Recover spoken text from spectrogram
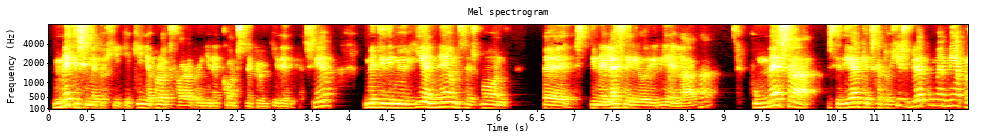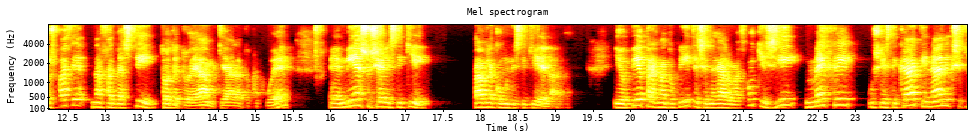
Με τη συμμετοχή και εκεί για πρώτη φορά των γυναικών στην εκλογική διαδικασία, με τη δημιουργία νέων θεσμών ε, στην ελεύθερη ορεινή Ελλάδα, που μέσα στη διάρκεια της κατοχής βλέπουμε μία προσπάθεια να φανταστεί τότε το ΕΑΜ και άρα το ΚΚΕ μία σοσιαλιστική, παύλα κομμουνιστική Ελλάδα, η οποία πραγματοποιείται σε μεγάλο βαθμό και ζει μέχρι ουσιαστικά την άνοιξη του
